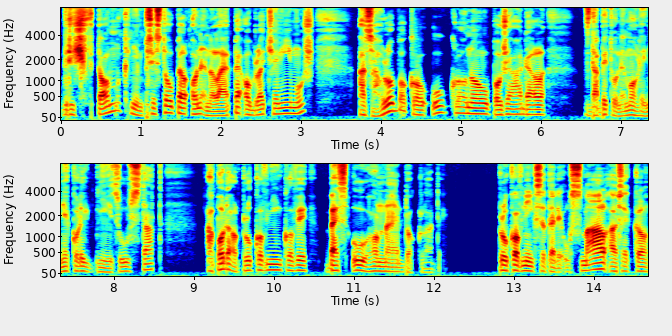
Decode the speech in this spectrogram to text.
když v tom k ním přistoupil onen lépe oblečený muž a s hlubokou úklonou požádal, zda by tu nemohli několik dní zůstat a podal plukovníkovi bezúhonné doklady. Plukovník se tedy usmál a řekl,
